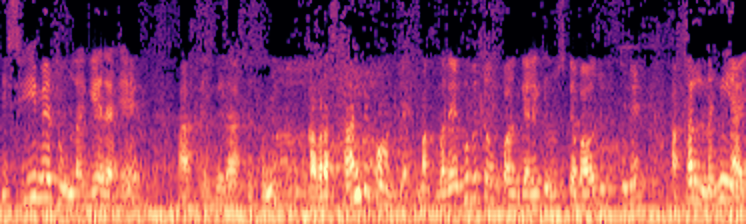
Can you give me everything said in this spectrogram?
اسی میں تم لگے رہے۔ آخر بلا سے تم قبرستان بھی پہنچ گئے۔ مقبرے کو بھی تم پہنچ گئے، لیکن اس کے باوجود تمہیں عقل نہیں آئی۔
